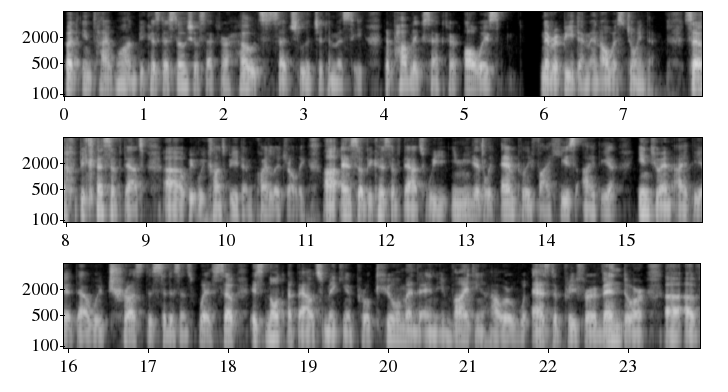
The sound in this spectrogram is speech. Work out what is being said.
But in Taiwan, because the social sector holds such legitimacy, the public sector always never beat them and always join them. So because of that, uh, we, we can't beat them quite literally. Uh, and so because of that, we immediately amplify his idea into an idea that we trust the citizens with. So it's not about making a procurement and inviting Howard as the preferred vendor uh, of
